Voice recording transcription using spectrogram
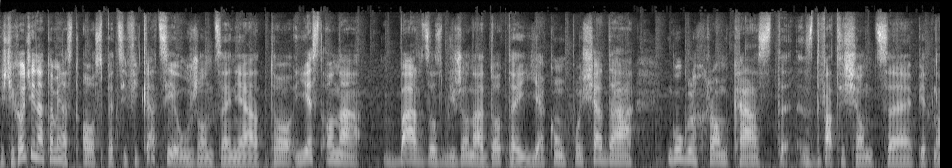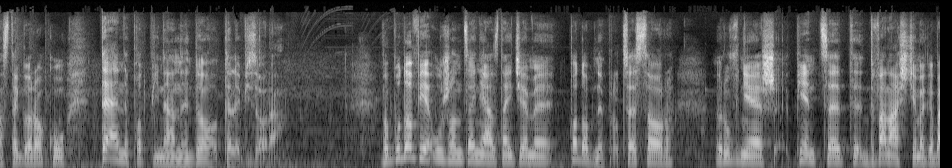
Jeśli chodzi natomiast o specyfikację urządzenia, to jest ona bardzo zbliżona do tej, jaką posiada Google Chromecast z 2015 roku, ten podpinany do telewizora. W obudowie urządzenia znajdziemy podobny procesor, również 512 MB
